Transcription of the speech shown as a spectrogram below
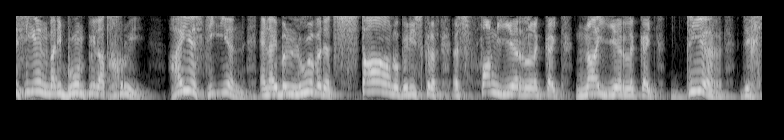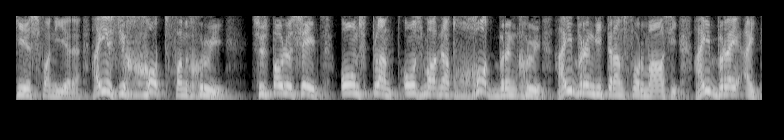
is die een wat die boontjie laat groei. Hy is die een en hy beloof dit staan op hierdie skrif is van heerlikheid na heerlikheid deur die gees van die Here. Hy is die God van groei. Soos Paulus sê, ons plant, ons maak dat God bring groei. Hy bring die transformasie. Hy brei uit.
